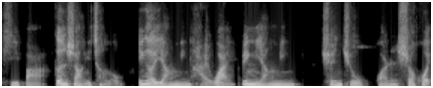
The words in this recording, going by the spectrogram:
提拔更上一层楼，因而扬名海外，并扬名全球华人社会。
